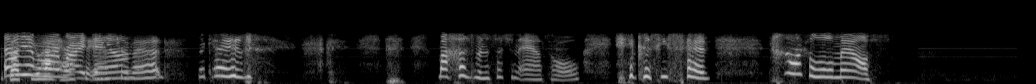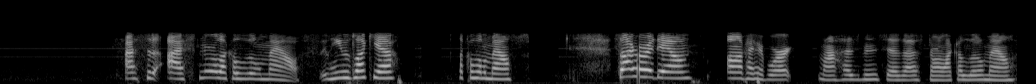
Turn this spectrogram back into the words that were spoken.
And I but didn't want to have write to down answer that? because my husband is such an asshole because he said, "Kind of like a little mouse." I said, "I snore like a little mouse," and he was like, "Yeah." Like a little mouse. So I wrote it down on my paperwork. My husband says I snore like a little mouse.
